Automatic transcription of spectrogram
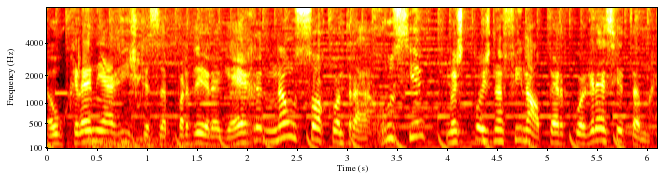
a Ucrânia arrisca-se a perder a guerra não só contra a Rússia, mas depois na final perde com a Grécia também.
